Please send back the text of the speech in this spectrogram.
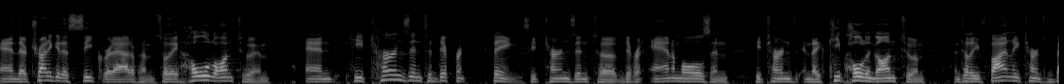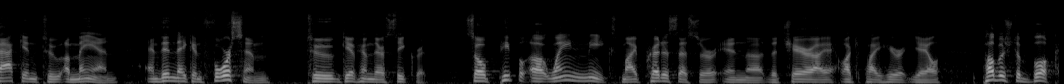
and they're trying to get a secret out of him. So they hold on to him, and he turns into different things. He turns into different animals, and he turns, and they keep holding on to him until he finally turns back into a man, and then they can force him to give him their secret. So people, uh, Wayne Meeks, my predecessor in uh, the chair I occupy here at Yale, published a book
